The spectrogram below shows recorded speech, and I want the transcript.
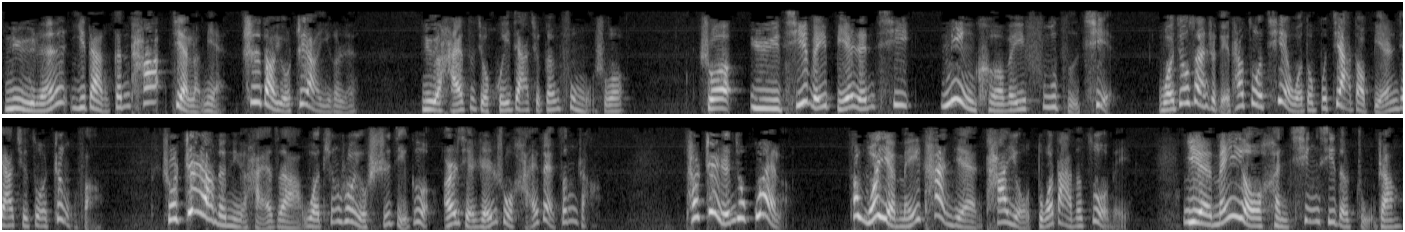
女人一旦跟他见了面，知道有这样一个人，女孩子就回家去跟父母说：“说与其为别人妻，宁可为夫子妾。我就算是给他做妾，我都不嫁到别人家去做正房。”说这样的女孩子啊，我听说有十几个，而且人数还在增长。他说这人就怪了，他我也没看见他有多大的作为，也没有很清晰的主张。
